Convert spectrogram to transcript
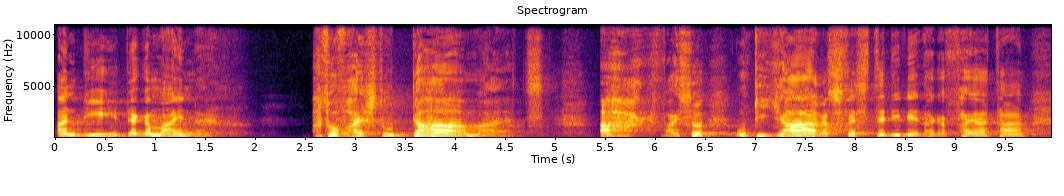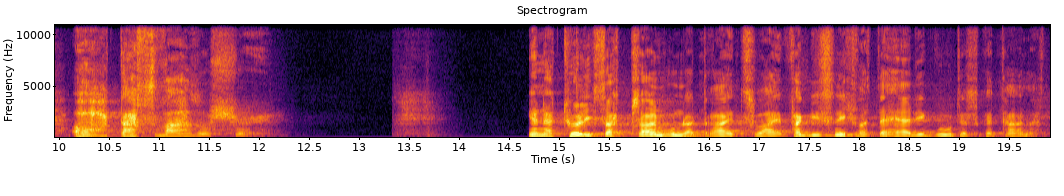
an die der Gemeinde. Also weißt du, damals, ach, weißt du, und die Jahresfeste, die wir da gefeiert haben, oh, das war so schön. Ja, natürlich, sagt Psalm 103, 2, vergiss nicht, was der Herr dir Gutes getan hat.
